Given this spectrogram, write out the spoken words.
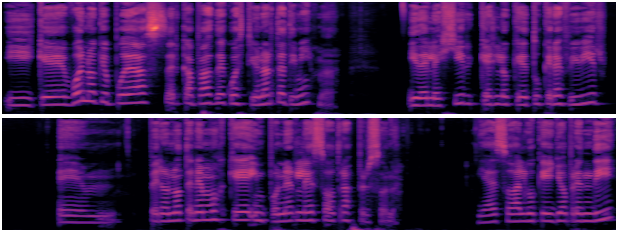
y que bueno que puedas ser capaz de cuestionarte a ti misma y de elegir qué es lo que tú quieres vivir, em, pero no tenemos que imponerle eso a otras personas. Ya eso es algo que yo aprendí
